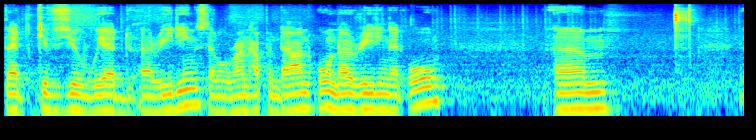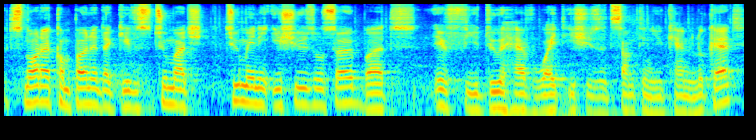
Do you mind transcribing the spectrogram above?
that gives you weird uh, readings that will run up and down or no reading at all. Um, it's not a component that gives too much too many issues or so but if you do have weight issues it's something you can look at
